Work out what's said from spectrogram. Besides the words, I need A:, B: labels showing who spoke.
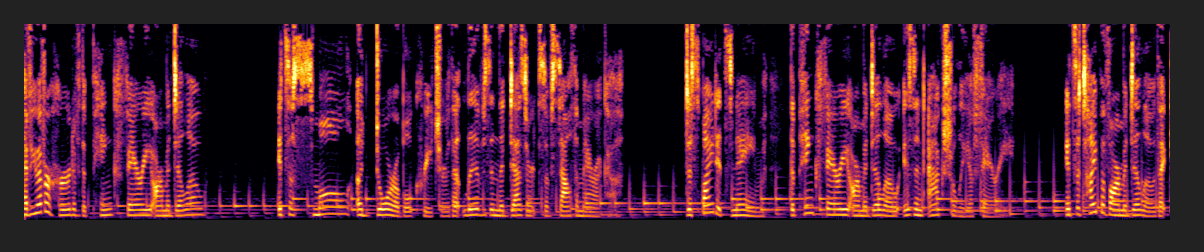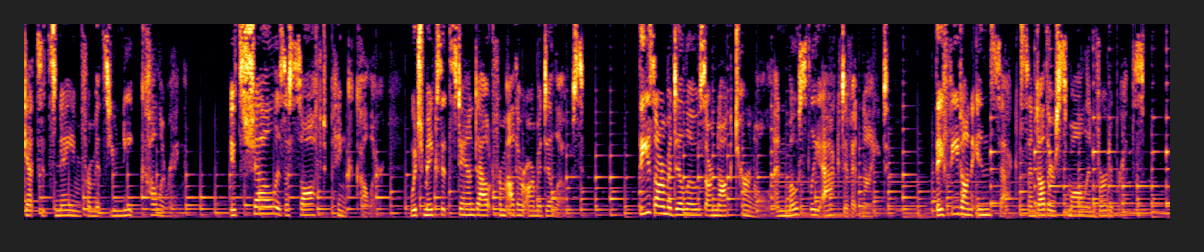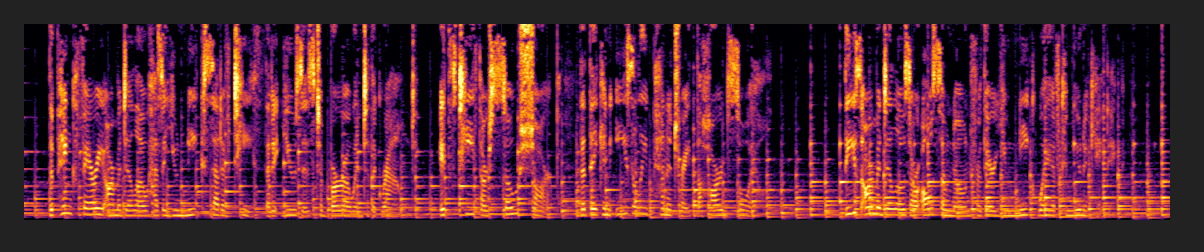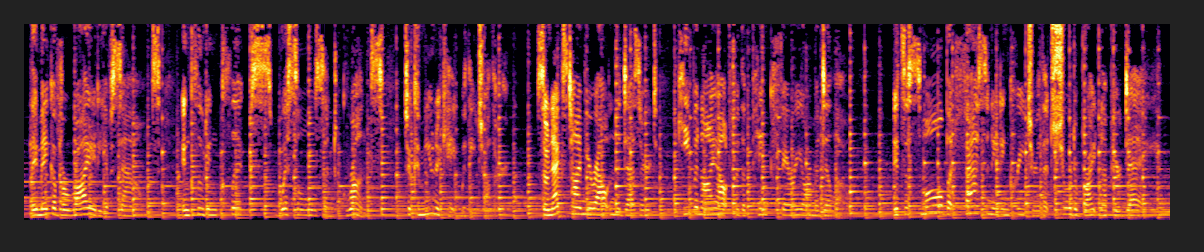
A: Have you ever heard of the pink fairy armadillo? It's a small, adorable creature that lives in the deserts of South America. Despite its name, the pink fairy armadillo isn't actually a fairy. It's a type of armadillo that gets its name from its unique coloring. Its shell is a soft pink color, which makes it stand out from other armadillos. These armadillos are nocturnal and mostly active at night. They feed on insects and other small invertebrates. The pink fairy armadillo has a unique set of teeth that it uses to burrow into the ground. Its teeth are so sharp that they can easily penetrate the hard soil. These armadillos are also known for their unique way of communicating. They make a variety of sounds, including clicks, whistles, and grunts, to communicate with each other. So next time you're out in the desert, keep an eye out for the pink fairy armadillo. It's a small but fascinating creature that's sure to brighten up your day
